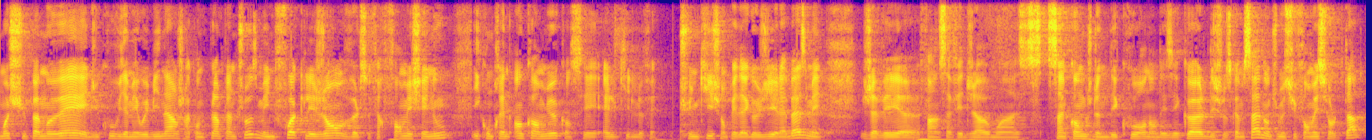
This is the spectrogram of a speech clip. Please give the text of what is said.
moi je suis pas mauvais et du coup via mes webinars je raconte plein plein de choses mais une fois que les gens veulent se faire former chez nous ils comprennent encore mieux quand c'est elle qui le fait. Je suis une quiche en pédagogie à la base mais j'avais euh, enfin ça fait déjà au moins 5 ans que je donne des cours dans des écoles des choses comme ça donc je me suis formé sur le tas.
